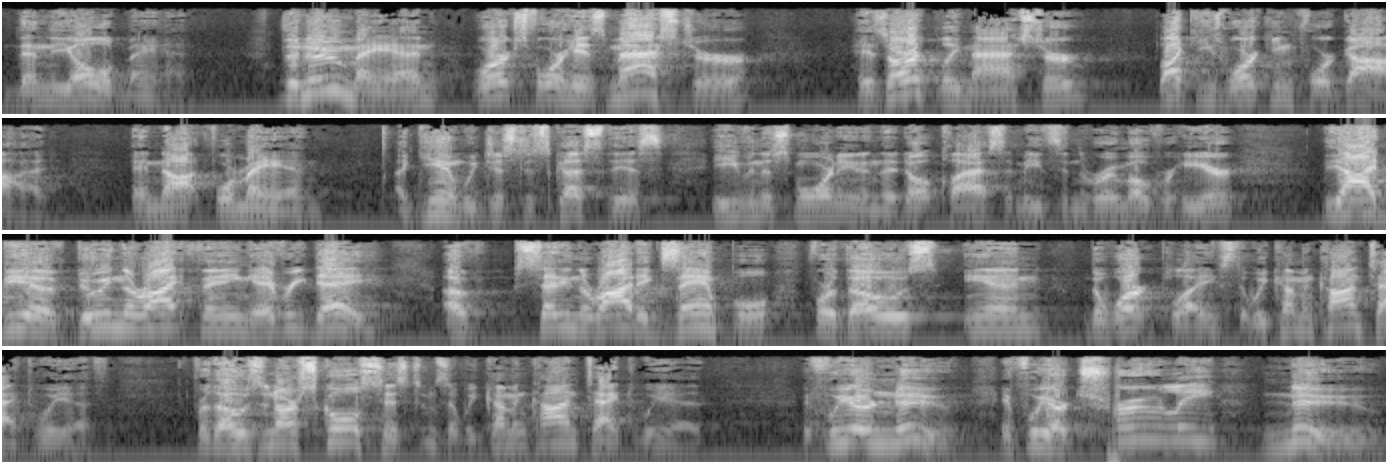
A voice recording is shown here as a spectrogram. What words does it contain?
than the old man. The new man works for his master, his earthly master, like he's working for God and not for man. Again, we just discussed this even this morning in the adult class that meets in the room over here. The idea of doing the right thing every day, of setting the right example for those in the workplace that we come in contact with, for those in our school systems that we come in contact with. If we are new, if we are truly new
